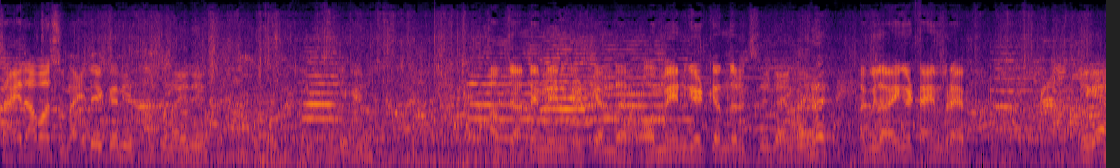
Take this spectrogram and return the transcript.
शायद आवाज़ सुनाई दे कहीं हाँ, सुनाई दे। अब जाते हैं मेन गेट के अंदर और मेन गेट के अंदर से जाएँगे। अभी लाएँगे टाइम रैप ठीक है?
